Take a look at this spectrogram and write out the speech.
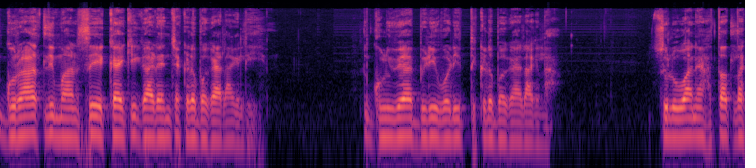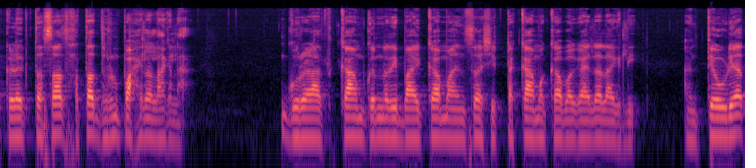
गुराळातली माणसं एकाएकी गाड्यांच्याकडे बघायला लागली. गुळव्या बिडीवडी तिकडं बघायला लागला. चुलवाने हातातला कळक तसाच हातात धरून पाहायला लागला. गुराळात काम करणारी बायका माणसं अशी टक्कामक्का बघायला लागली. आणि तेवढ्यात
